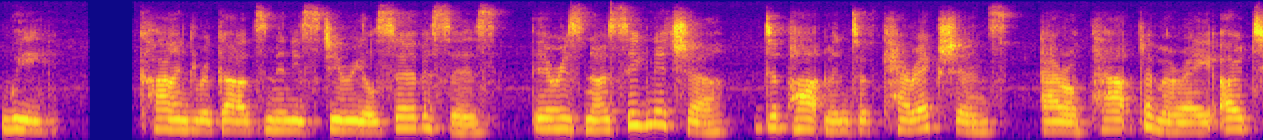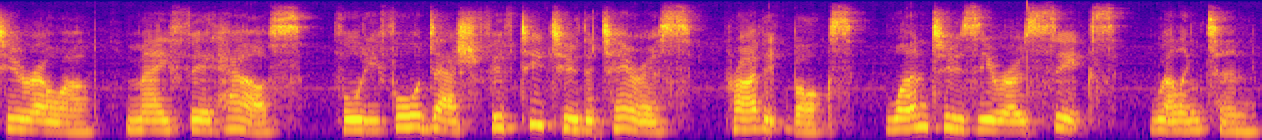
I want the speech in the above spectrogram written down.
We. Kind regards Ministerial Services. There is no signature. Department of Corrections, Arapauta Marae Otiroa, Mayfair House, 44 52 The Terrace, Private Box, 1206, Wellington.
